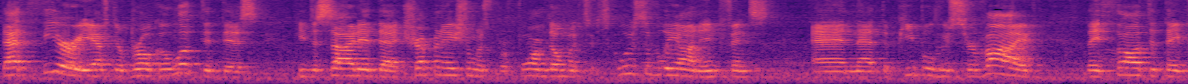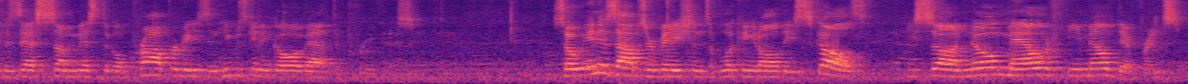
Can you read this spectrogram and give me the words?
that theory, after Broca looked at this, he decided that trepanation was performed almost exclusively on infants and that the people who survived, they thought that they possessed some mystical properties and he was going to go about to prove this. So in his observations of looking at all these skulls, he saw no male or female difference,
